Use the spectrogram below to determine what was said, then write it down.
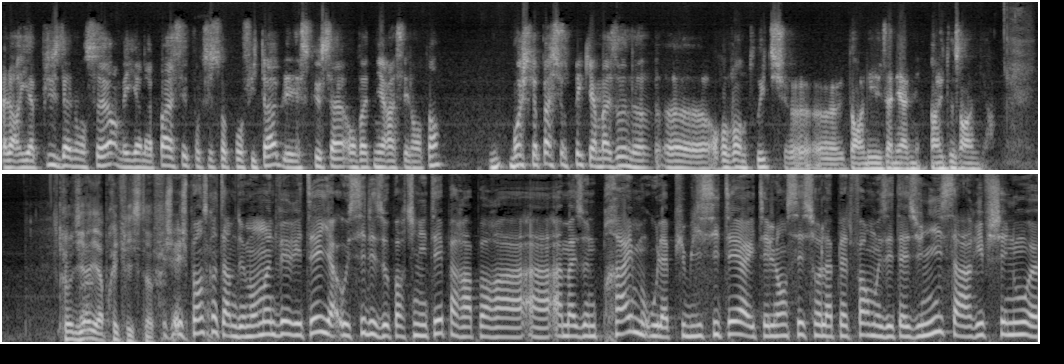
Alors il y a plus d'annonceurs, mais il y en a pas assez pour que ce soit profitable. Et est-ce que ça, on va tenir assez longtemps? Moi, je serais pas surpris qu'Amazon euh, revende Twitch euh, dans les années dans les deux ans à venir. Claudia et après Christophe. Je, pense qu'en termes de moment de vérité, il y a aussi des opportunités par rapport à, Amazon Prime, où la publicité a été lancée sur la plateforme aux États-Unis. Ça arrive chez nous euh,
